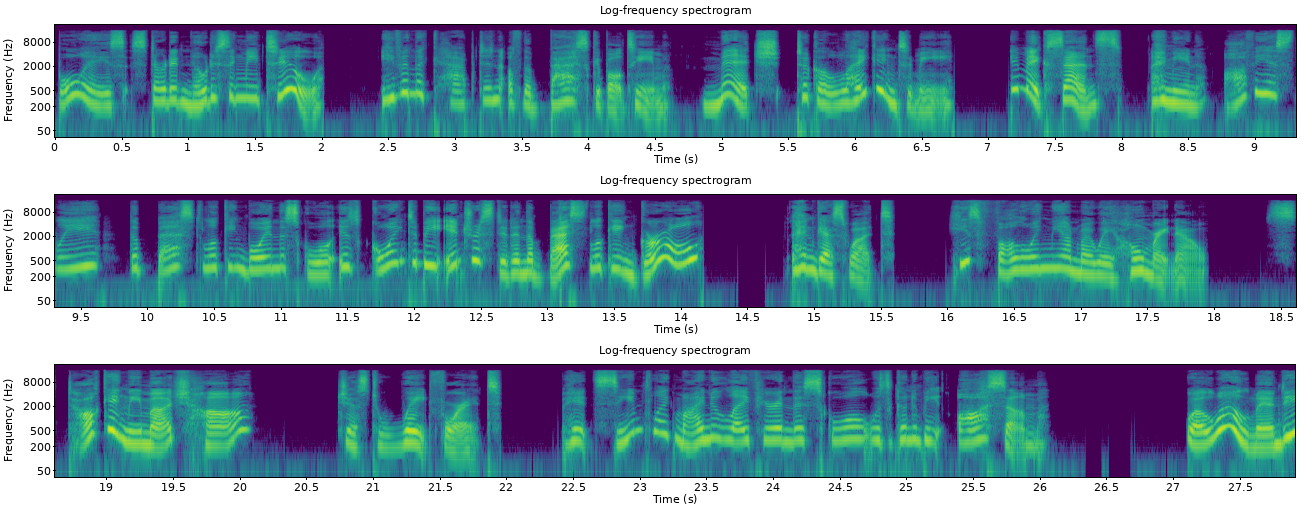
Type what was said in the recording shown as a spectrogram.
Boys started noticing me too. Even the captain of the basketball team, Mitch, took a liking to me. It makes sense. I mean, obviously, the best looking boy in the school is going to be interested in the best looking girl. And guess what? He's following me on my way home right now. Stalking me much, huh? Just wait for it. It seemed like my new life here in this school was going to be awesome. Well, well, Mandy.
